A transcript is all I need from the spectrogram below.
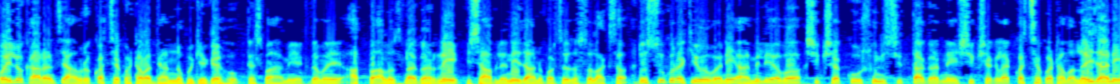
पहिलो कारण चाहिँ हाम्रो कक्षा कोठामा ध्यान नपुगेकै हो। त्यसमा हामी एकदमै आत्मआलोचना गर्ने हिसाबले नै जानुपर्छ जस्तो लाग्छ। दोस्रो कुरा के हो भने हामीले अब शिक्षकको सुनिश्चितता गर्ने शिक्षकलाई कक्षा कोठामा लैजाने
